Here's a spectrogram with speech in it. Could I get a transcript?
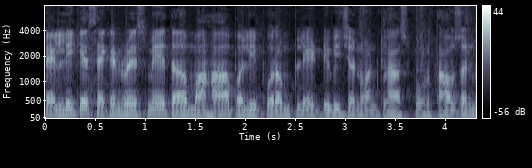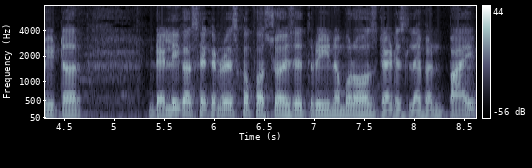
दिल्ली के सेकेंड रेस में the Mahabalipuram plate division one class four thousand metre Delhi का सेकेंड रेस का फ़र्स्ट चॉइस है three number horse that is eleven pi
